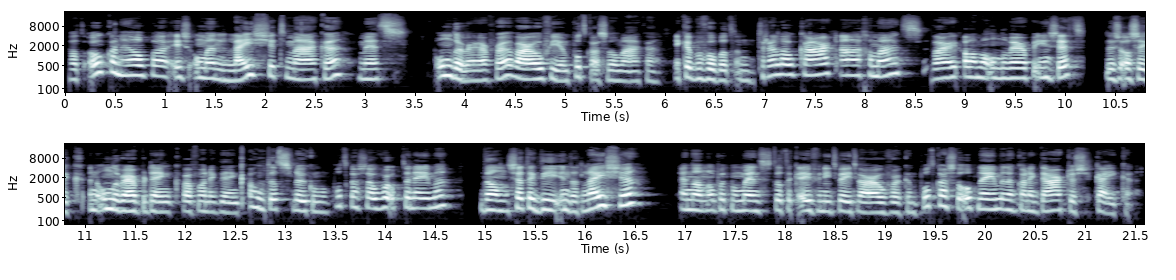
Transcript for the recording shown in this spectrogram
wat ook kan helpen is om een lijstje te maken met onderwerpen waarover je een podcast wil maken. Ik heb bijvoorbeeld een Trello-kaart aangemaakt waar ik allemaal onderwerpen in zet. Dus als ik een onderwerp bedenk waarvan ik denk, oh, dat is leuk om een podcast over op te nemen, dan zet ik die in dat lijstje. En dan op het moment dat ik even niet weet waarover ik een podcast wil opnemen, dan kan ik daar tussen kijken.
